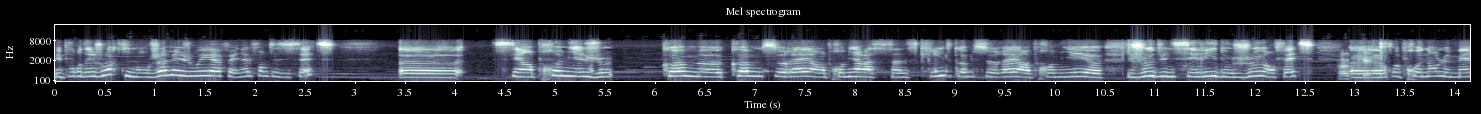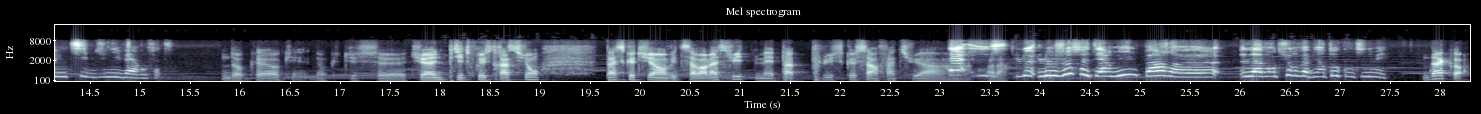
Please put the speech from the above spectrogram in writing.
Mais pour des joueurs qui n'ont jamais joué à Final Fantasy VII, euh, c'est un premier jeu comme, euh, comme serait un premier Assassin's Creed, comme serait un premier euh, jeu d'une série de jeux en fait, euh, reprenant le même type d'univers en fait. Donc, ok. Donc tu, se- tu as une petite frustration parce que tu as envie de savoir la suite, mais pas plus que ça. Enfin, tu as. voilà. Le, le jeu se termine par euh, l'aventure va bientôt continuer. D'accord.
